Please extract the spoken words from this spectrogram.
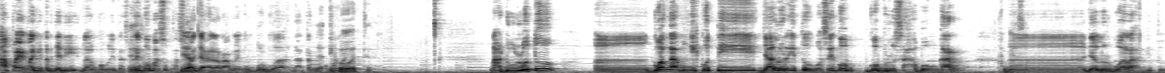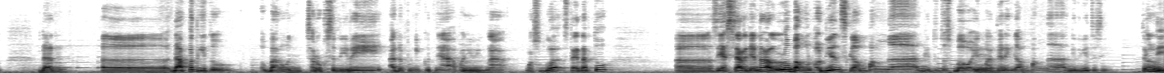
apa yang lagi terjadi dalam komunitas. Jadi gua masuk langsung Iya. aja ada rame ngumpul gua datang Ya, open mic. ikut. Nah dulu tuh eh, gua nggak mengikuti jalur itu, maksudnya gua gua berusaha bongkar eh, jalur gua lah gitu dan eh, dapat gitu bangun ceruk sendiri ada pengikutnya apa gitu. Nah maksud gua stand up tuh eh, ya secara general lo bangun audience gampang nggak gitu terus bawain materi gampang nggak gitu-gitu sih. Itu yang di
